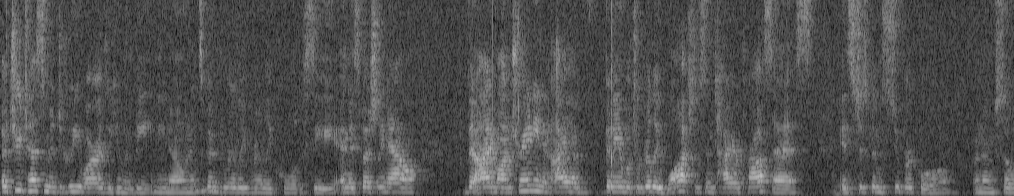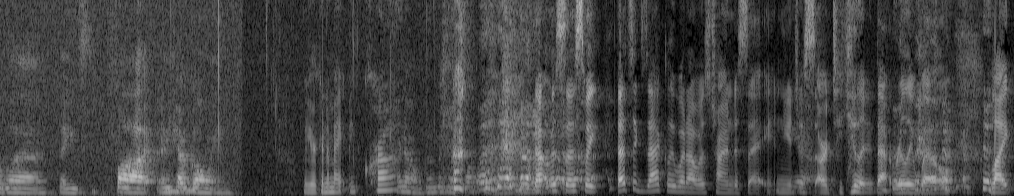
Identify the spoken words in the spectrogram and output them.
a true testament to who you are as a human being you know and it's been mm-hmm. really really cool to see. And especially now that i'm on training and i have been able to really watch this entire process it's just been super cool. And i'm so glad that you've fought and kept going Well, you're gonna make me cry. I know, I'm gonna make myself cry. that was so sweet. That's exactly what I was trying to say, and you just articulated that really well. like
